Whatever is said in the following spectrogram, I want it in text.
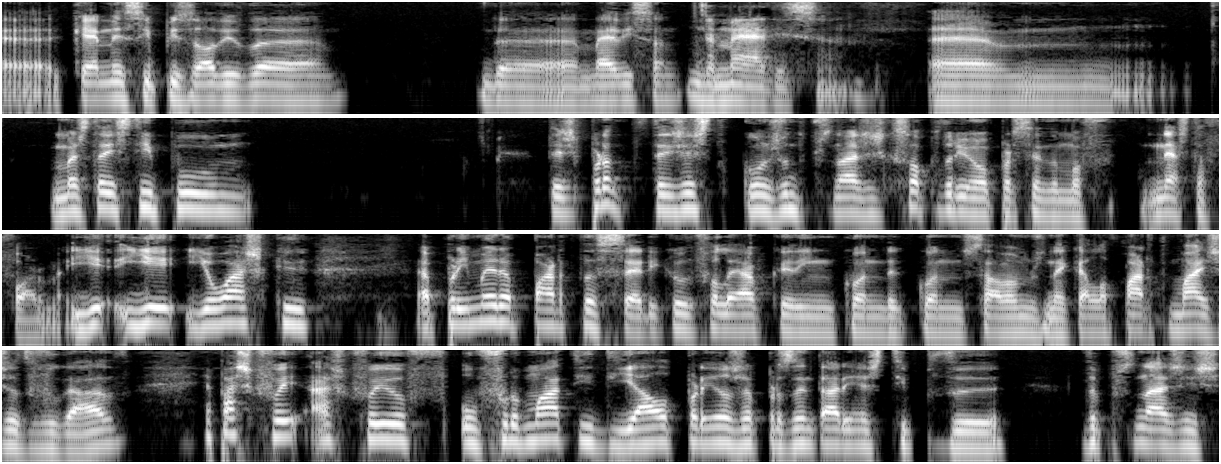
Uh, que é nesse episódio da, da Madison. Da Madison. Um, mas tens tipo. tens, pronto, tens este conjunto de personagens que só poderiam aparecer uma, nesta forma. E, e, e, eu acho que a primeira parte da série que eu falei há bocadinho quando, quando estávamos naquela parte mais advogado, é, pá, acho que foi, acho que foi o, o formato ideal para eles apresentarem este tipo de, de personagens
